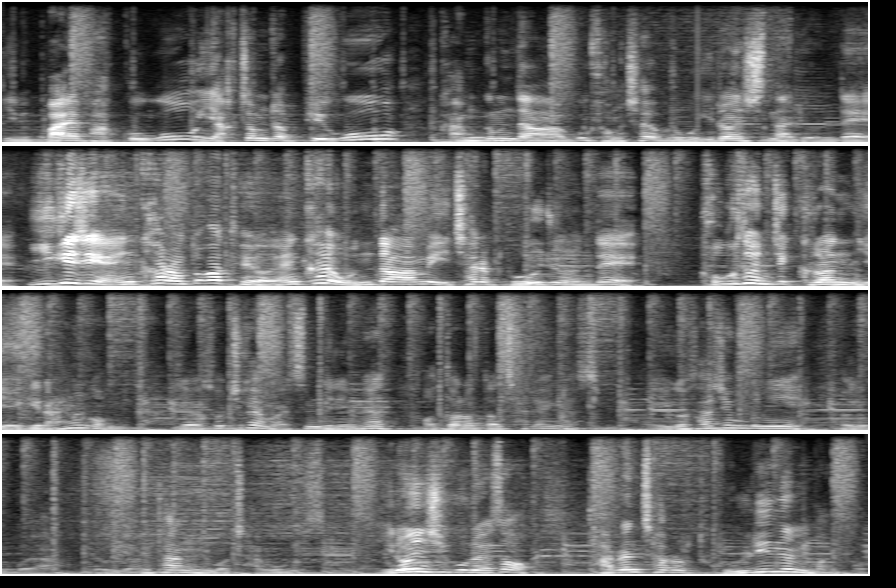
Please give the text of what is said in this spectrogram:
이말 바꾸고 약점 잡히고 감금 당하고 경찰 부르고 이런 시나리오인데 이게 지금 엔카랑 똑같아요. 엔카에 온 다음에 이 차를 보여주는데 거기서 이제 그런 얘기를 하는 겁니다. 제가 솔직하게 말씀드리면 어떤 어떤 차량이었습니다. 이거 사신 분이 여기 뭐야 여기 연탄 뭐 자국이 있습니다. 이런 식으로 해서 다른 차로 돌리는 방법.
